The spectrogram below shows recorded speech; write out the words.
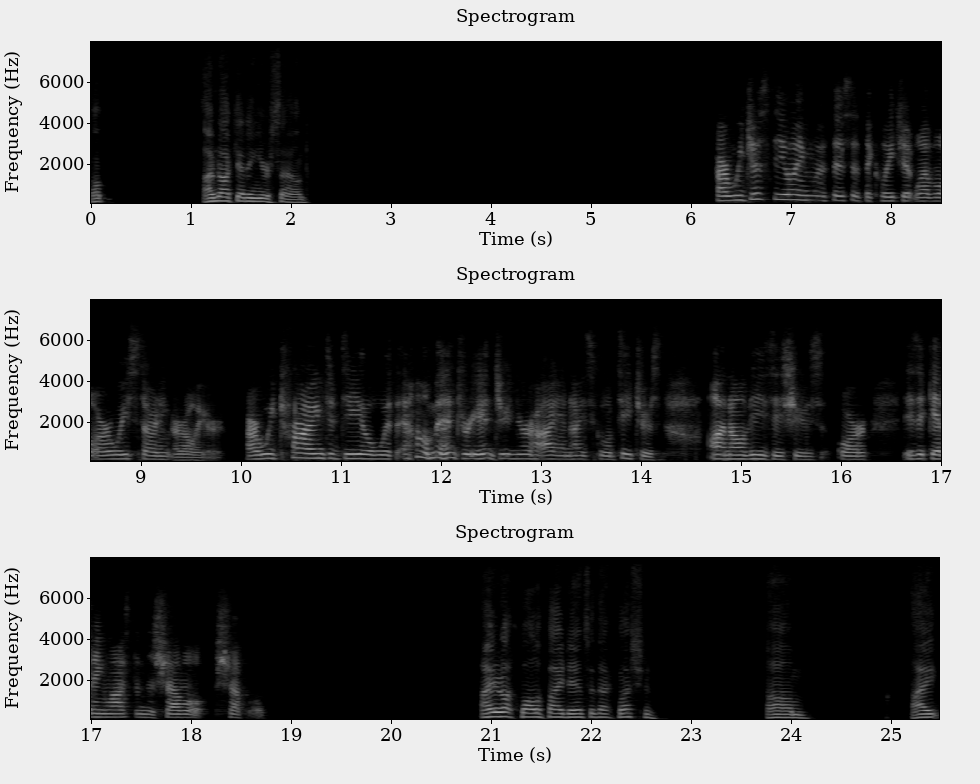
oh, I'm not getting your sound. Are we just dealing with this at the collegiate level or are we starting earlier? Are we trying to deal with elementary and junior high and high school teachers on all these issues, or is it getting lost in the shovel shuffle? I'm not qualified to answer that question. Um, I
